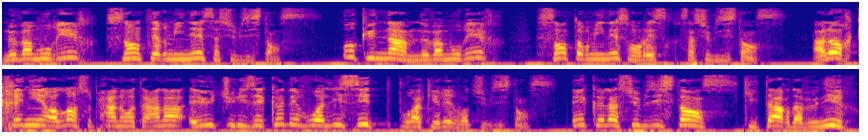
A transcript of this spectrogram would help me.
ne va mourir sans terminer sa subsistance. Aucune âme ne va mourir sans terminer son risque, sa subsistance. Alors craignez Allah subhanahu wa ta'ala et utilisez que des voies licites pour acquérir votre subsistance. Et que la subsistance qui tarde à venir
